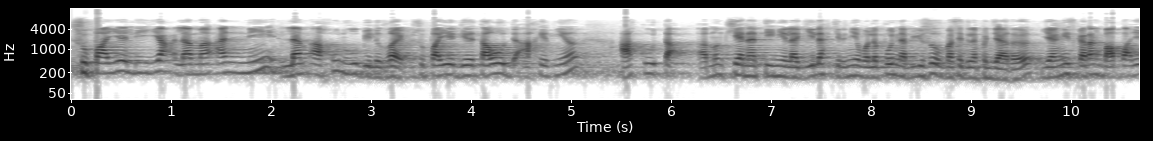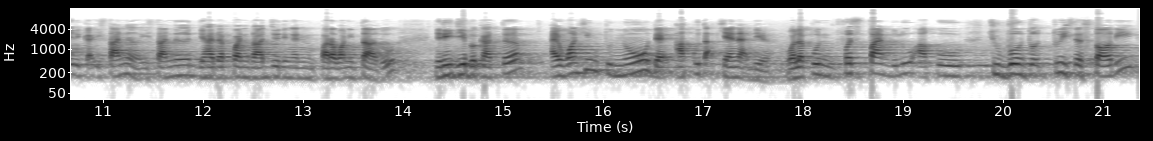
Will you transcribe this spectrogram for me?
supaya liya'lama anni lam akhunhu bil ghaib. Supaya dia tahu dah akhirnya aku tak uh, mengkhianatinya lagi lah kiranya walaupun Nabi Yusuf masih dalam penjara yang ni sekarang bapa dia dekat istana istana di hadapan raja dengan para wanita tu. Jadi dia berkata I want him to know that aku tak khianat dia. Walaupun first time dulu aku cuba untuk twist the story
